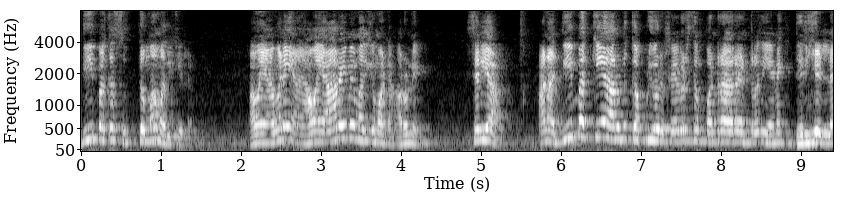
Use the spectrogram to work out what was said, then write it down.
தீபக்க சுத்தமா மதிக்கல. அவன் அவனே அவன் யாரையுமே மதிக்க மாட்டான் அருண். சரியா? ஆனா தீபக்கே அருணுக்கு அப்படி ஒரு ஃபேவரிசம் பண்றாருன்றது எனக்கு தெரியல.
